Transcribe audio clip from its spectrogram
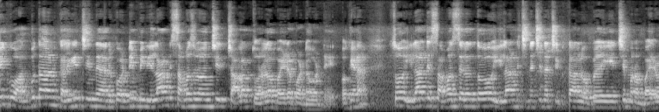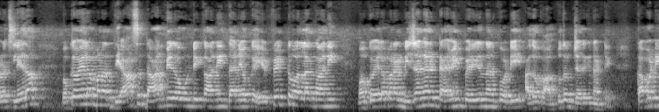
మీకు అద్భుతాలను కలిగించింది అనుకోండి మీరు ఇలాంటి సమస్యల నుంచి చాలా త్వరగా బయటపడ్డవండి. ఓకేనా? సో ఇలాంటి సమస్యలతో ఇలాంటి చిన్న చిన్న చిట్కాలను ఉపయోగించి మనం బయటపడచ్చు. లేదా ఒకవేళ మన ధ్యాస దాని మీద ఉండి కానీ దాని యొక్క ఎఫెక్ట్ వల్ల కానీ ఒకవేళ మనకు నిజంగానే టైమింగ్ పెరిగింది అనుకోండి అదొక అద్భుతం జరిగినట్టే. కాబట్టి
